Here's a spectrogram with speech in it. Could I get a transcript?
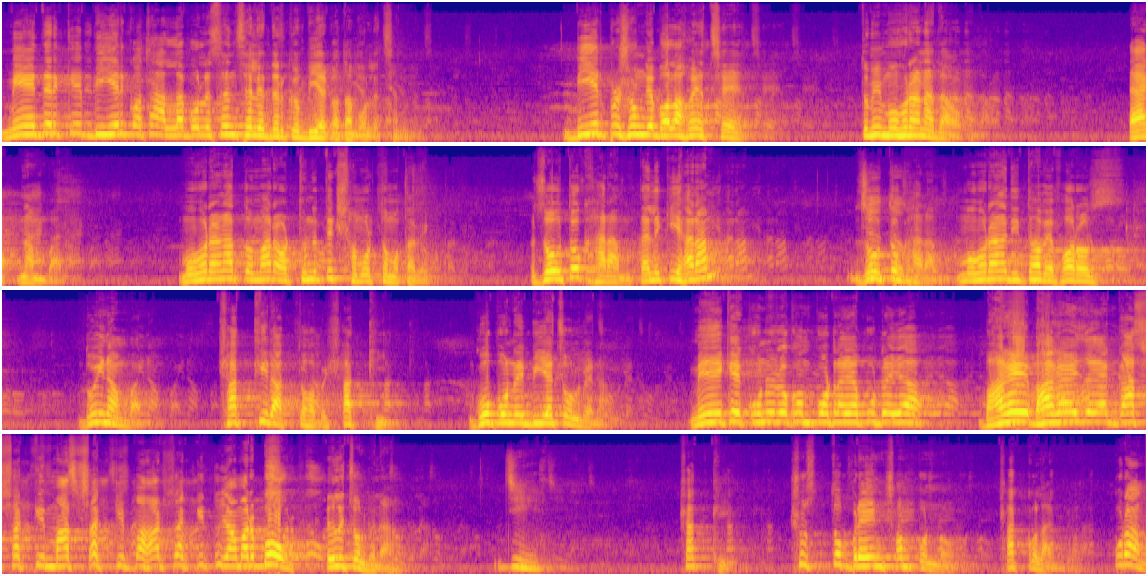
মেয়েদেরকে বিয়ের কথা আল্লাহ বলেছেন ছেলেদেরকে বিয়ের কথা বলেছেন। বিয়ের প্রসঙ্গে বলা হয়েছে তুমি মোহরানা দাও। এক নাম্বার মোহরানা তোমার অর্থনৈতিক সামর্থ্য মোতাবেক। যৌতুক হারাম তাহলে কি হারাম? যৌতুক হারাম মোহরানা দিতে হবে ফরজ। দুই নাম্বার সাক্ষী রাখতে হবে সাক্ষী। গোপনে বিয়ে চলবে না। মেয়েকে কোনো রকম পটাইয়া পুটাইয়া ভাগে ভাগায় যায় গাছ সাক্ষী মাছ সাক্ষী পাহাড় সাক্ষী তুই আমার বউ এগুলো চলবে না। জি। সাক্ষী, সুস্থ ব্রেন সম্পন্ন, সাক্ষ্য লাগবে। কোরআন,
